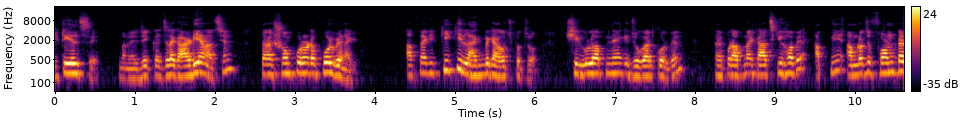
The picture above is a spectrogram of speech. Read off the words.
ডিটেলসে মানে যে যারা গার্ডিয়ান আছেন, তারা সম্পূর্ণটা পড়বেন আগে। আপনাকে কি কি লাগবে কাগজপত্র, সেগুলো আপনি আগে জোগাড় করবেন। তারপর আপনার কাজ কি হবে, আপনি আমরা যে ফর্মটা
